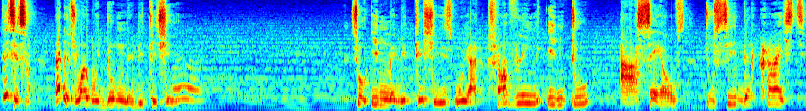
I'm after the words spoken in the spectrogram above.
This is that is why we do meditation. So in meditations, we are traveling into ourselves to see the Christ.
